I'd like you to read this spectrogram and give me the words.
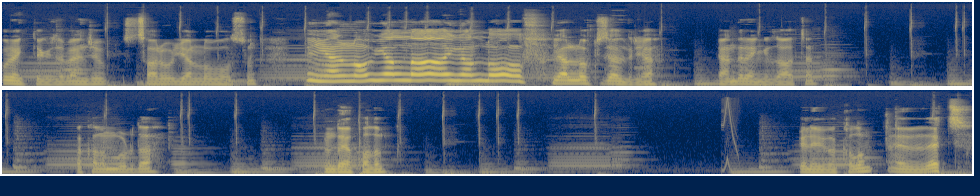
Bu renk de güzel. Bence sarı yellow olsun. Yellow, yellow, yellow. Yellow güzeldir ya. Kendi rengi zaten. Bakalım burada. Bunu da yapalım. Şöyle bir bakalım. Evet.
